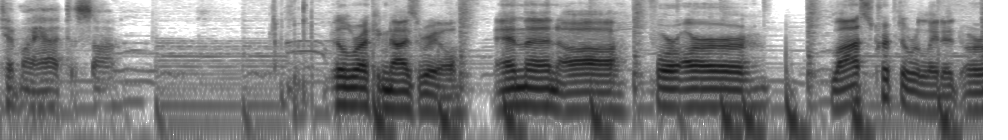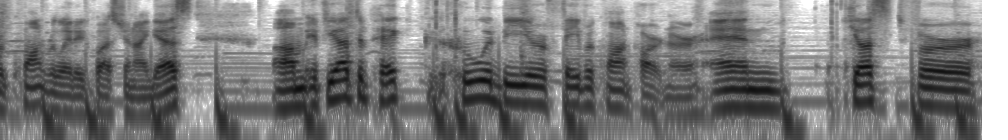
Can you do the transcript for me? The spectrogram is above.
tip my hat to San. Real recognize real. And then uh, for our last crypto related or quant related question, I guess, um, if you had to pick, who would be your favorite quant partner? And just for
